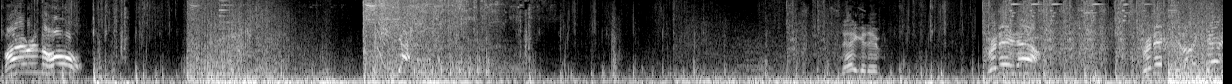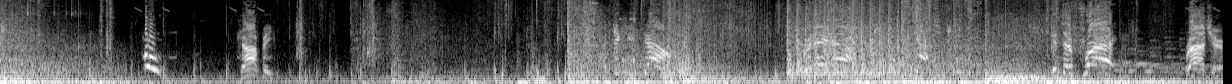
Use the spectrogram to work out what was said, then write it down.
Fire in the hole! Copy. I think he's down. Grenade out! Gotcha! Get their flag! Roger.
